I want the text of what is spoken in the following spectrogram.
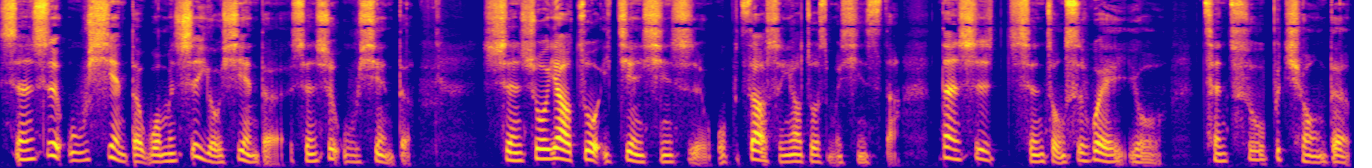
神是无限的，我们是有限的。神是无限的。神说要做一件新事，我不知道神要做什么新事的，但是神总是会有层出不穷的。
